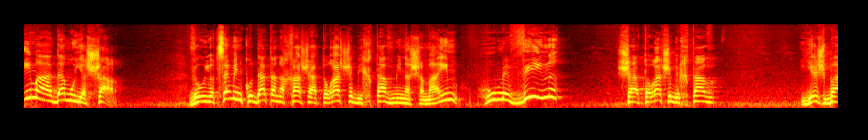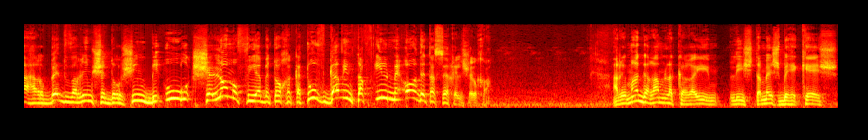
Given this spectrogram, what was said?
אם האדם הוא ישר, והוא יוצא מנקודת הנחה שהתורה שבכתב מן השמיים, הוא מבין שהתורה שבכתב יש בה הרבה דברים שדורשים ביאור שלא מופיע בתוך הכתוב, גם אם תפעיל מאוד את השכל שלך. הרי מה גרם לקראים להשתמש בהיקש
